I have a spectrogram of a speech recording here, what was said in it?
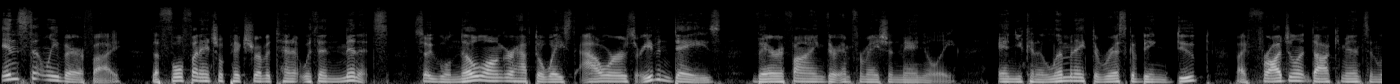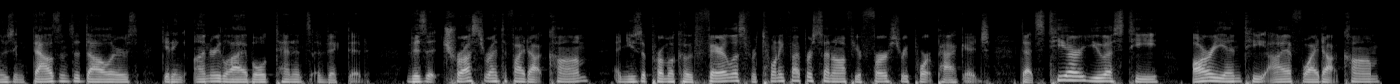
instantly verify the full financial picture of a tenant within minutes, so you will no longer have to waste hours or even days verifying their information manually. And you can eliminate the risk of being duped by fraudulent documents and losing thousands of dollars getting unreliable tenants evicted. Visit trustrentify.com and use the promo code FAIRLESS for 25% off your first report package. That's T R U S T R E N T I F Y.com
